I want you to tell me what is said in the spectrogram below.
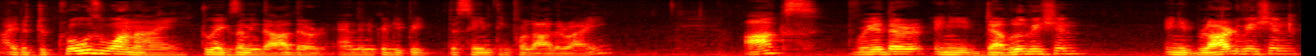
either to close one eye to examine the other and then you can repeat the same thing for the other eye ask whether any double vision any blurred vision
